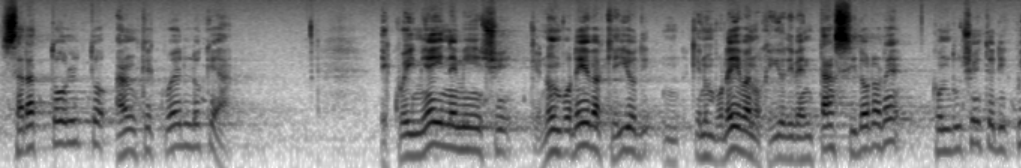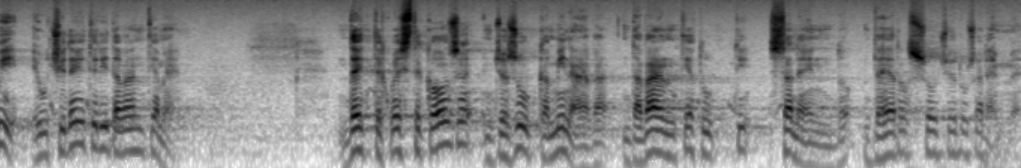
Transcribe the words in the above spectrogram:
sarà tolto anche quello che ha. E quei miei nemici che non, voleva che, io, che non volevano che io diventassi loro re, conduceteli qui e uccideteli davanti a me. Dette queste cose, Gesù camminava davanti a tutti salendo verso Gerusalemme.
